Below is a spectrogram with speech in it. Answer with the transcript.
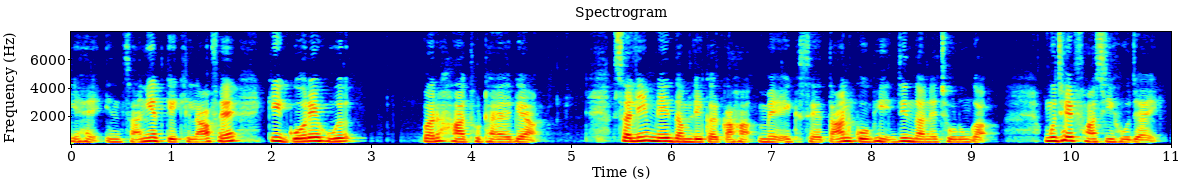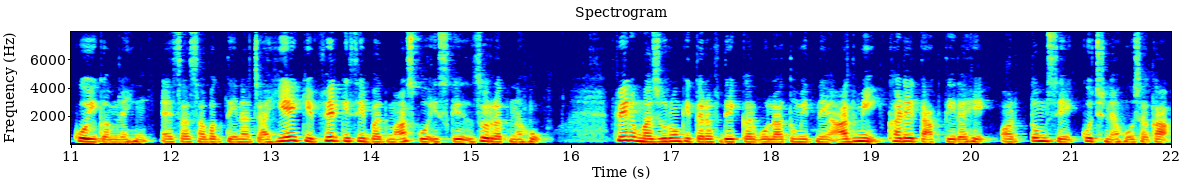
यह इंसानियत के खिलाफ है कि गोरे हुए पर हाथ उठाया गया। सलीम ने दम लेकर कहा, मैं एक शैतान को भी ज़िंदा न छोड़ूँगा। मुझे फांसी हो जाए, कोई गम नहीं। ऐसा सबक देना चाहिए कि फिर किसी बदमाश को इसकी ज़रूरत न हो। फिर मजदूरों की तरफ़ देखकर बोला, तुम इतने आदमी खड़े ताकते रहे और तुमसे कुछ न हो सका।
